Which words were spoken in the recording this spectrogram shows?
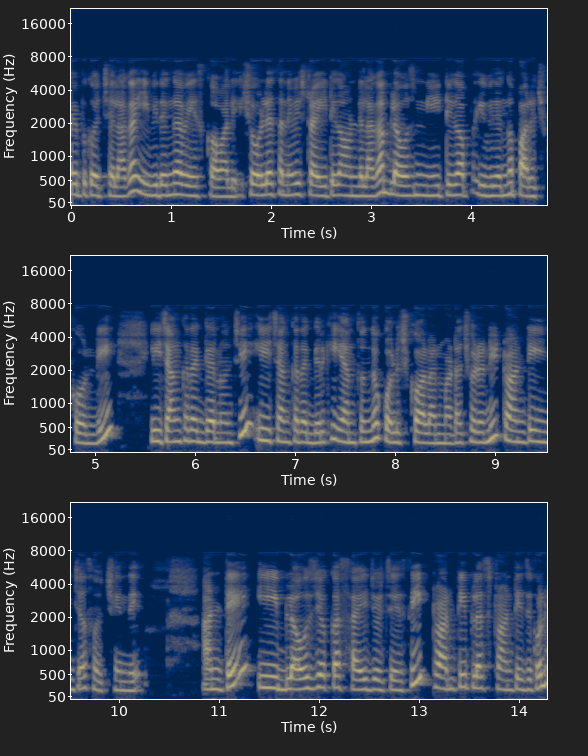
వైపుకి వచ్చేలాగా ఈ విధంగా వేసుకోవాలి. షోల్డర్స్ అనేవి స్ట్రైట్గా ఉండేలాగా బ్లౌజ్ నీట్గా ఈ విధంగా పరుచుకోండి. ఈ చంక దగ్గర నుంచి ఈ చంక దగ్గరికి ఎంత ఉందో కొలుచుకోవాలన్నమాట. చూడండి ట్వంటీ ఇంచెస్ వచ్చింది. అంటే ఈ బ్లౌజ్ యొక్క సైజ్ వచ్చేసి twenty plus twenty equal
